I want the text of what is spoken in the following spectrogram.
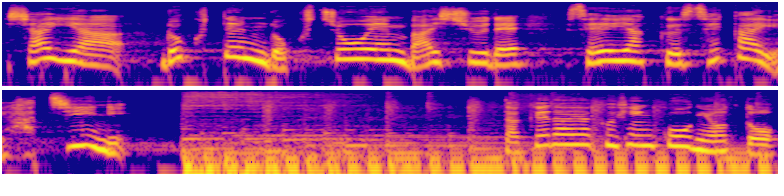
シャイヤー6.6兆円買収で製薬世界8位に。武田薬品工業と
